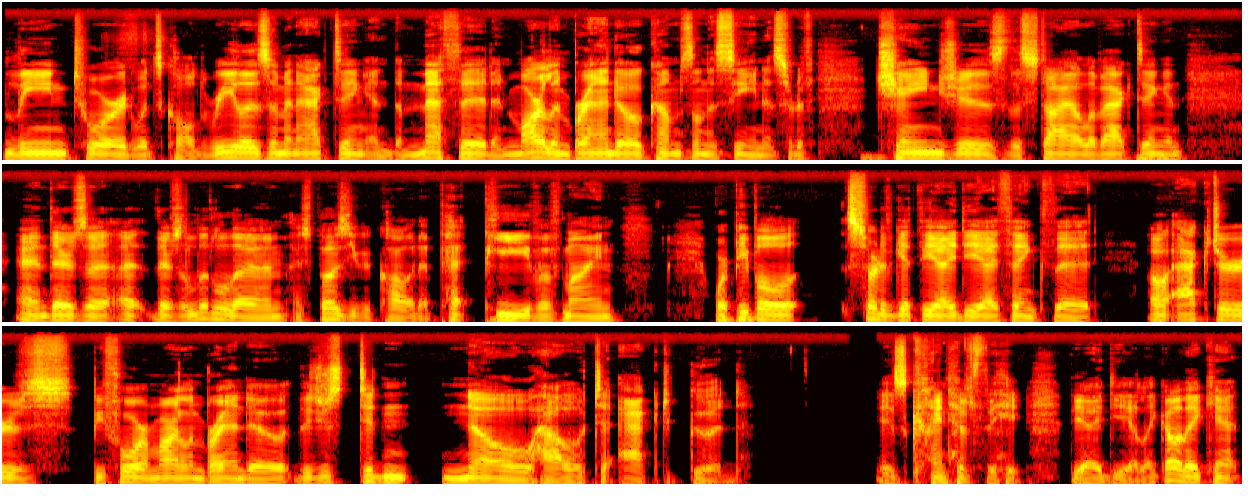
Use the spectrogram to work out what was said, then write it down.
lean toward what's called realism in acting and the method and Marlon Brando comes on the scene and sort of changes the style of acting and and there's a, a there's a little um, I suppose you could call it a pet peeve of mine where people sort of get the idea I think that oh actors before Marlon Brando they just didn't know how to act good is kind of the the idea. Like oh they can't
